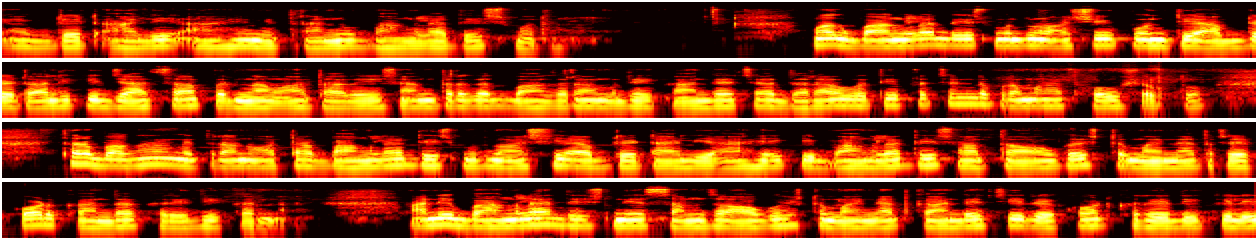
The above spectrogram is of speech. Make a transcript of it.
अपडेट आली आहे मित्रांनो बांगलादेशमधून. मग बांगलादेशमधून अशी कोणती अपडेट आली की ज्याचा परिणाम आता देशांतर्गत बाजारामध्ये कांद्याच्या दरावरती प्रचंड प्रमाणात होऊ शकतो? तर बघा मित्रांनो आता बांगलादेशमधून अशी अपडेट आली आहे की बांगलादेश आता ऑगस्ट महिन्यात रेकॉर्ड कांदा खरेदी करणार. आणि बांगलादेशने समजा ऑगस्ट महिन्यात कांद्याची रेकॉर्ड खरेदी केली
